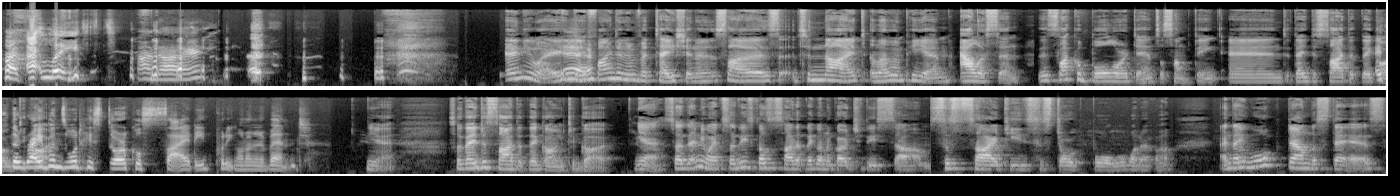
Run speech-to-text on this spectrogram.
Like, at least. I know. Anyway, Yeah. they find an invitation and it says tonight, 11 p.m. Alison. It's like a ball or a dance or something, and they decide that they're It's going the to go. The Ravenswood Historical Society putting on an event. Yeah. So they decide that they're going to go. Yeah. So anyway, so these girls decide that they're going to go to this um, society's historic ball or whatever, and they walk down the stairs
